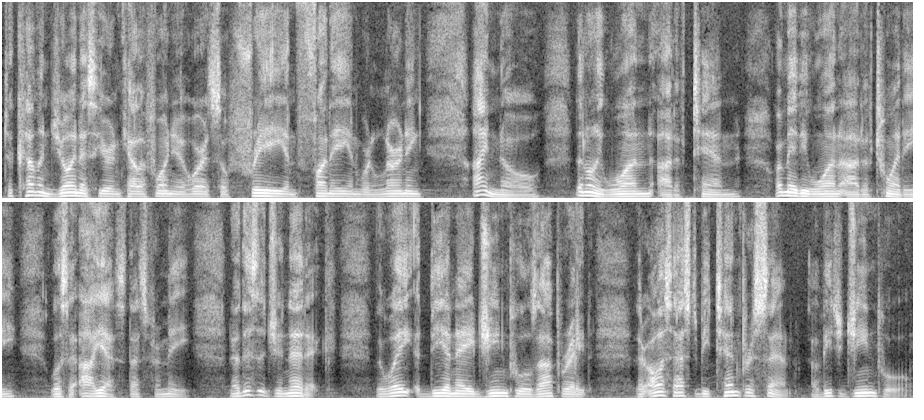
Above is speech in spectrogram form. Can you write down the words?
to come and join us here in California, where it's so free and funny and we're learning, I know that only one out of ten, or maybe one out of twenty, will say, "Ah, yes, that's for me." Now, this is genetic. The way DNA gene pools operate, there always has to be 10% of each gene pool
